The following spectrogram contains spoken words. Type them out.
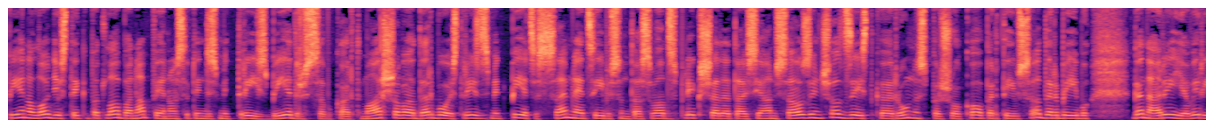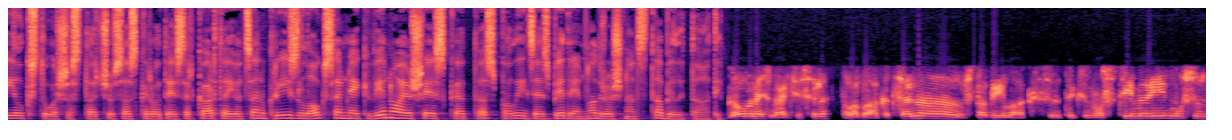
Piena loģistika pat labāk apvieno 73 biedrus. Savukārt Māršavā darbojas 35 saimniecības, un tās valdes priekšsēdētājs Jānis Auziņš atzīst, ka runas par šo kooperatīvu sadarbību gan arī jau ir ilgstošas, taču saskaroties ar kārtējo cenu krīzi, lauksaimnieki vienojušies, ka tas palīdzēs biedriem nodrošināt stabilitāti. Galvenais mērķis ir labāka cena, stabilāks teiksim, nosacījumi mūsu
